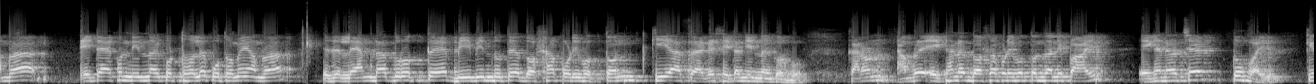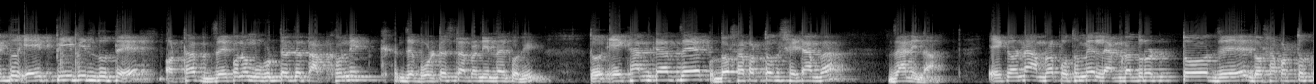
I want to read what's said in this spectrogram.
আমরা এটা এখন নির্ণয় করতে হলে প্রথমেই আমরা এই যে ল্যামডা দূরত্বে বি বিন্দুতে দশা পরিবর্তন কি আছে আগে সেটা নির্ণয় করব। কারণ আমরা এখানে দশা পরিবর্তন জানি পাই, এখানে হচ্ছে টু পাই। কিন্তু এই পি বিন্দুতে, অর্থাৎ যে কোনো মুহূর্তে যে তাৎক্ষণিক যে ভোল্টেজটা আমরা নির্ণয় করি, তো এখানকার যে দশা পার্থক্য সেটা আমরা জানি না। এই কারণে আমরা প্রথমে ল্যামডা দূরত্ব যে দশা পার্থক্য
